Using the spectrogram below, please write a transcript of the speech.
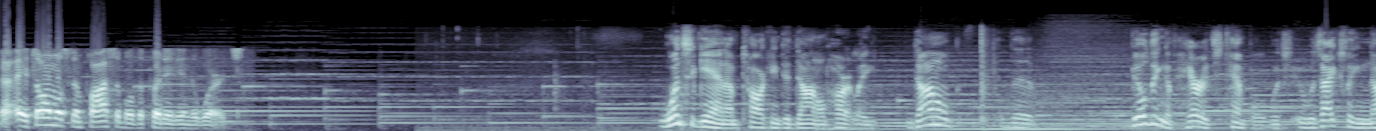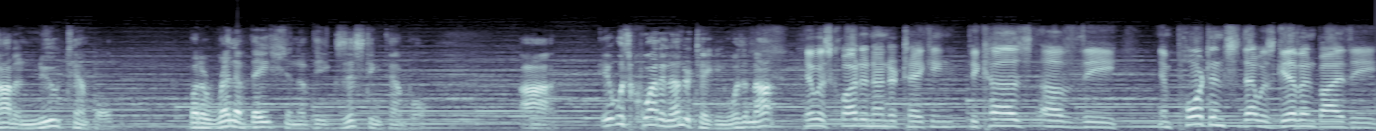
it's almost impossible to put it into words. Once again, I'm talking to Donald Hartley. Donald, the building of Herod's temple, which it was actually not a new temple, but a renovation of the existing temple. Uh, it was quite an undertaking, was it not? It was quite an undertaking because of the importance that was given by the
